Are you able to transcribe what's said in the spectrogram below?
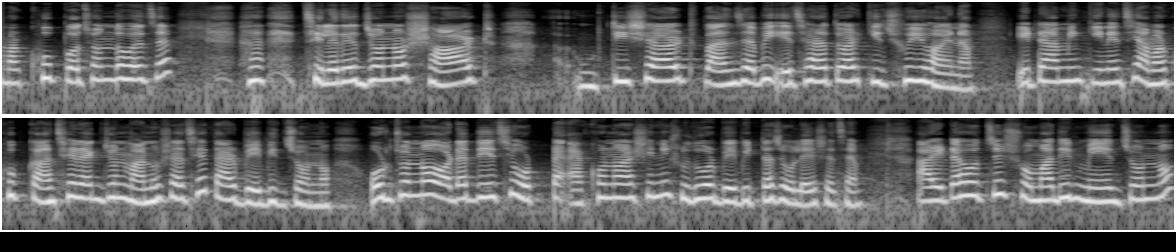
আমার খুব পছন্দ হয়েছে। ছেলেদের জন্য শার্ট টি শার্ট পাঞ্জাবি, এছাড়া তো আর কিছুই হয় না। এটা আমি কিনেছি, আমার খুব কাছের একজন মানুষ আছে, তার বেবির জন্য। ওর জন্য অর্ডার দিয়েছি, ওরটা এখনও আসেনি, শুধু ওর বেবিরটা চলে এসেছে। আর এটা হচ্ছে সোমাদির মেয়ের জন্য।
